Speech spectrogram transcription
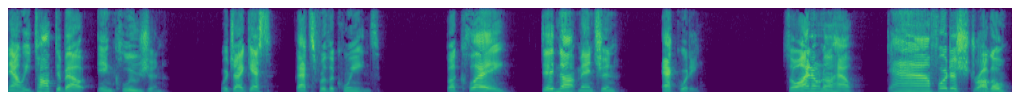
now he talked about inclusion, which I guess that's for the Queens. But Clay did not mention equity. So I don't know how down for the struggle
